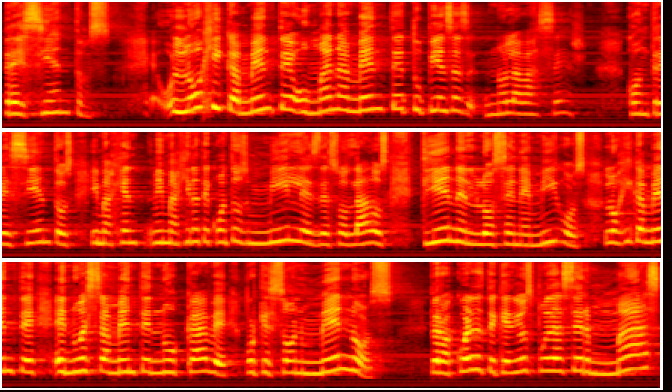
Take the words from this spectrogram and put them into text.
300. Lógicamente, humanamente, tú piensas, no la va a hacer. Con 300, imagínate cuántos miles de soldados tienen los enemigos. Lógicamente, en nuestra mente no cabe porque son menos. Pero acuérdate que Dios puede hacer más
